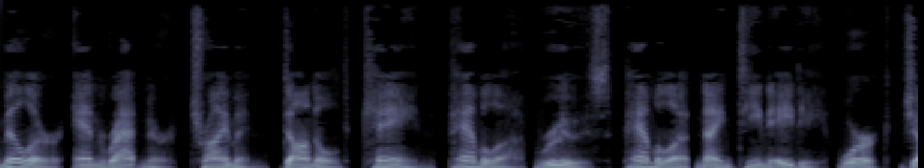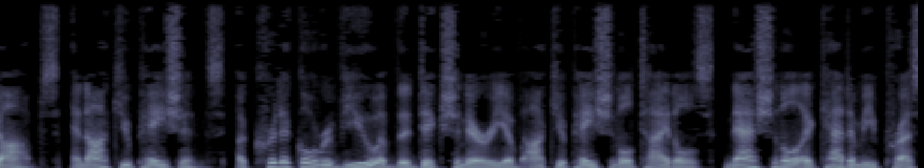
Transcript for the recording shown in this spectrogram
Miller, Ann Ratner, Treiman, Donald, Cain, Pamela, Ruse, Pamela 1980, Work, Jobs, and Occupations, A Critical Review of the Dictionary of Occupational Titles, National Academy Press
